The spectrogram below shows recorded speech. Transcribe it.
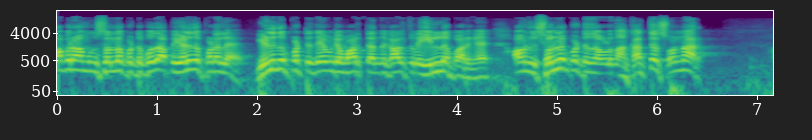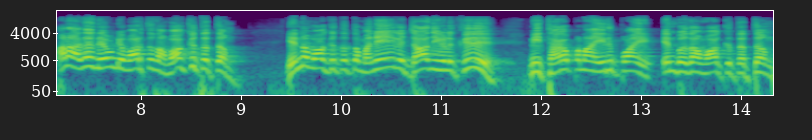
ஆபராமுக்கு சொல்லப்பட்ட போது அப்போ எழுதப்படலை. எழுதப்பட்ட தேவனுடைய வார்த்தை அந்த காலத்தில் இல்லை பாருங்கள் அவனுக்கு சொல்லப்பட்டது அவ்வளோதான் கத்த சொன்னார். ஆனால் அதே தேவனுடைய வார்த்தை தான் வாக்கு தத்தம் என்ன வாக்கு தத்தம் அநேக ஜாதிகளுக்கு நீ தகப்பனா இருப்பாய் என்பதுதான் வாக்கு தத்தம்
